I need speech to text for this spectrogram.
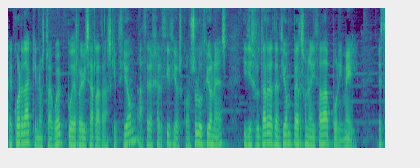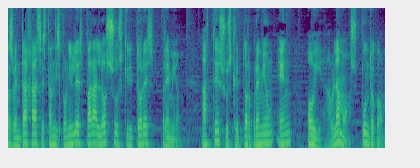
Recuerda que en nuestra web puedes revisar la transcripción, hacer ejercicios con soluciones y disfrutar de atención personalizada por email. Estas ventajas están disponibles para los suscriptores premium. Hazte suscriptor premium en hoyhablamos.com.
